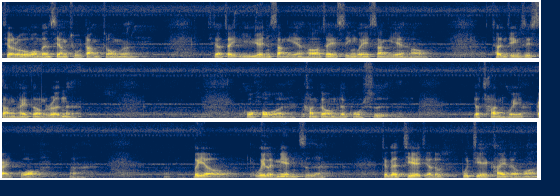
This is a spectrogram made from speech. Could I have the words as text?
假如我们相处当中呢，要在语言上也好，在行为上也好，曾经是伤害到人呢。过后啊，看到我们的过失，要忏悔改过啊，不要为了面子，这个结假如不解开的话，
